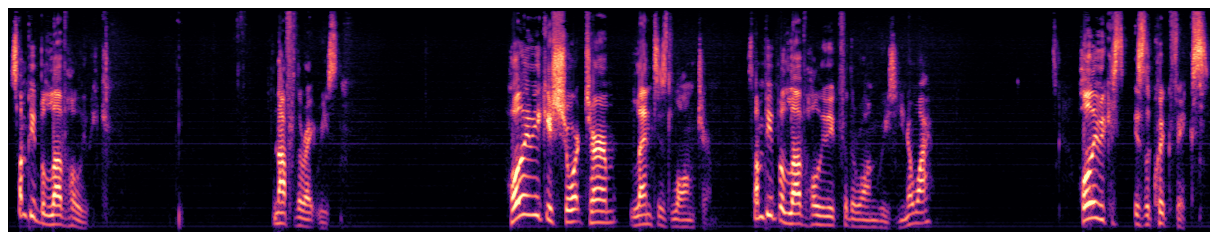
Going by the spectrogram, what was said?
some people love Holy Week. Not for the right reason. Holy Week is short term, Lent is long term. Some people love Holy Week for the wrong reason. You know why? Holy Week is, is the quick fix.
